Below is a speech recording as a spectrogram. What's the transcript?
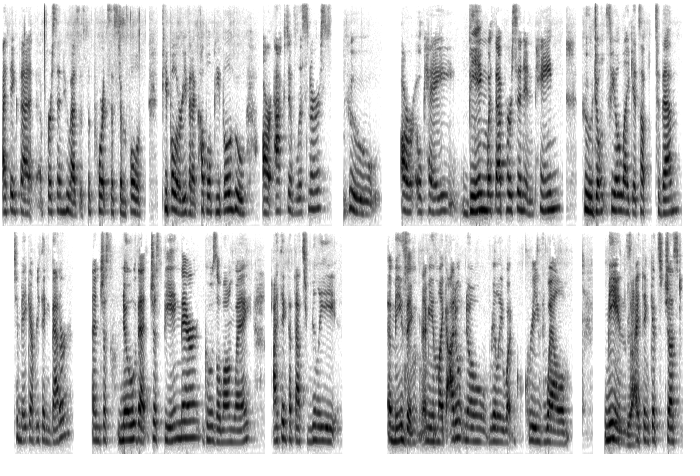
I think that a person who has a support system full of people, or even a couple people who are active listeners, who are okay being with that person in pain, who don't feel like it's up to them to make everything better, and just know that just being there goes a long way. I think that that's really amazing. I mean, like, I don't know really what grieve well means. Yeah. I think it's just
